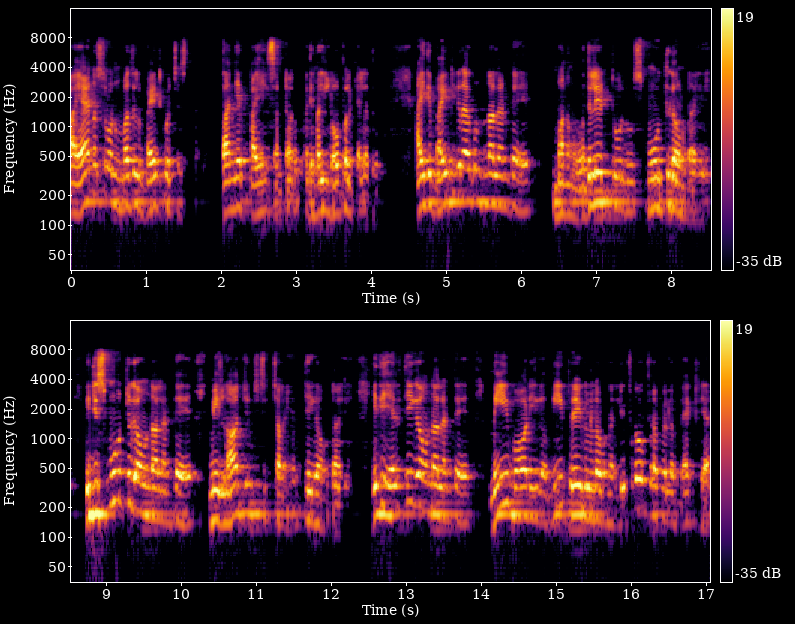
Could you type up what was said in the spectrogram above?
ఆ యానస్లో మజిల్ బయటకు వచ్చేస్తుంది. దాన్ని పైల్స్ అంటారు. అది మళ్ళీ లోపలికి వెళ్ళదు. అది బయటికి రాకుండా ఉండాలంటే మనం వదిలే టూలు స్మూత్గా ఉండాలి. ఇది స్మూత్గా ఉండాలంటే మీ లార్జ్ నుంచి చాలా హెల్తీగా ఉండాలి. ఇది హెల్తీగా ఉండాలంటే మీ బాడీలో మీ ప్రేగుల్లో ఉన్న లిఫ్రోఫ్రఫిలో బ్యాక్టీరియా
